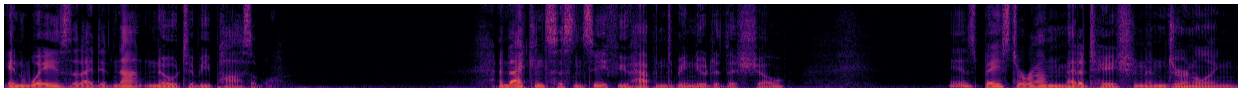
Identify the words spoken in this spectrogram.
in ways that I did not know to be possible. And that consistency, if you happen to be new to this show, is based around meditation and journaling,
